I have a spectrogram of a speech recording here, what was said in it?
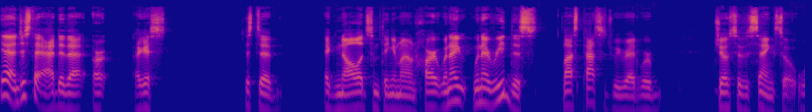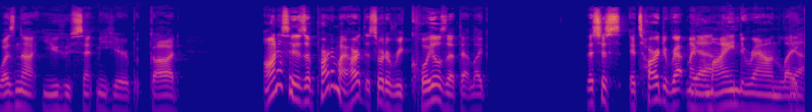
Yeah, and just to add to that, or I guess just to acknowledge something in my own heart, when I when I read this last passage we read where Joseph is saying, So it was not you who sent me here, but God. Honestly, there's a part of my heart that sort of recoils at that. Like that's just it's hard to wrap my Yeah. mind around like Yeah.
